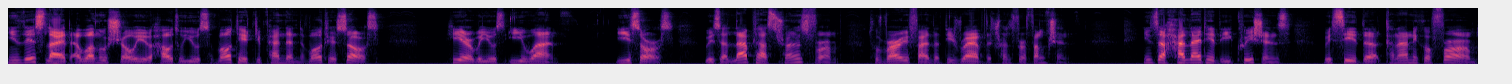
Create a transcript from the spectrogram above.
In this slide, I want to show you how to use voltage-dependent voltage source. Here we use E1, E source, with a Laplace transform to verify the derived transfer function. In the highlighted equations, we see the canonical form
